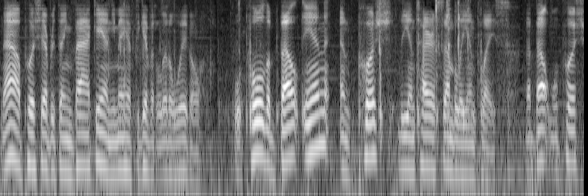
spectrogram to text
Now push everything back in. You may have to give it a little wiggle. We'll pull the belt in and push the entire assembly in place. The belt will push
